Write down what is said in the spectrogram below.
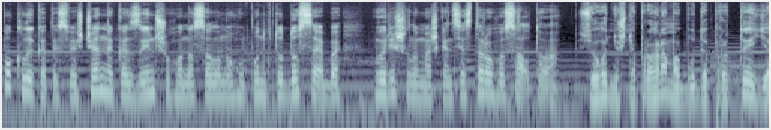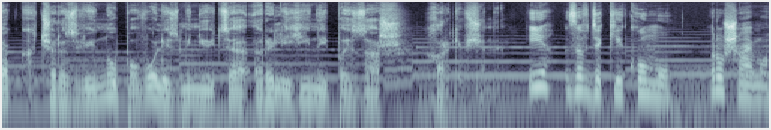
Покликати священника з іншого населеного пункту до себе вирішили мешканці старого Салтова. Сьогоднішня програма буде про те, як через війну поволі змінюється релігійний пейзаж Харківщини. І завдяки кому рушаймо.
